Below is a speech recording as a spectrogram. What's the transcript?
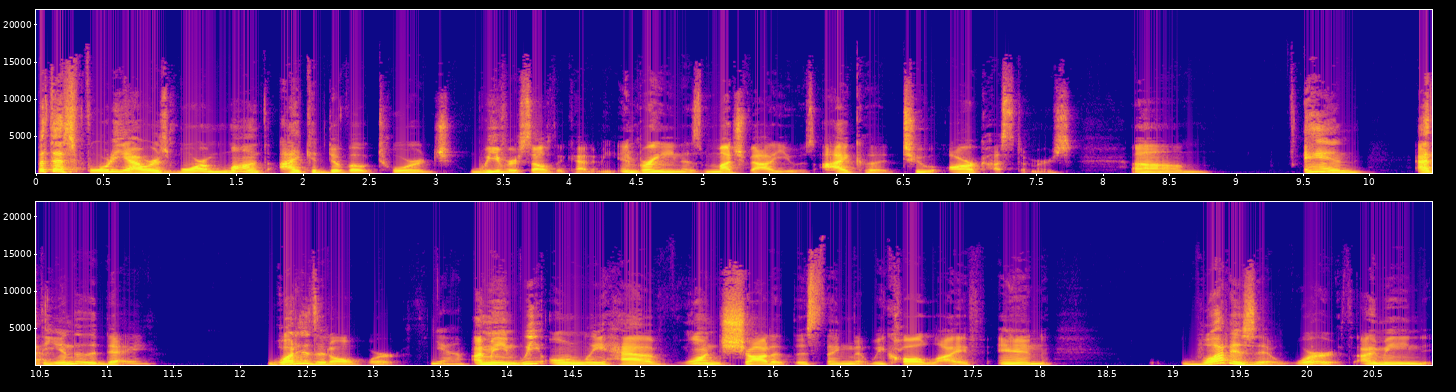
But that's 40 hours more a month I could devote towards Weaver Sales Academy and bringing as much value as I could to our customers. Um, and at the end of the day, what is it all worth? Yeah, I mean, we only have one shot at this thing that we call life. And what is it worth? I mean,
